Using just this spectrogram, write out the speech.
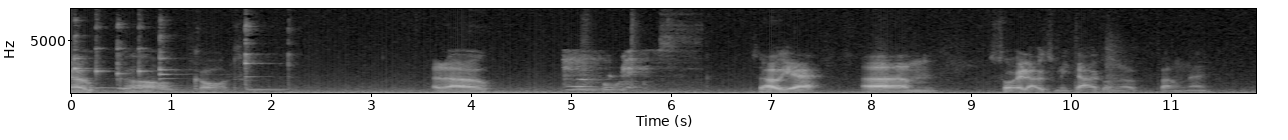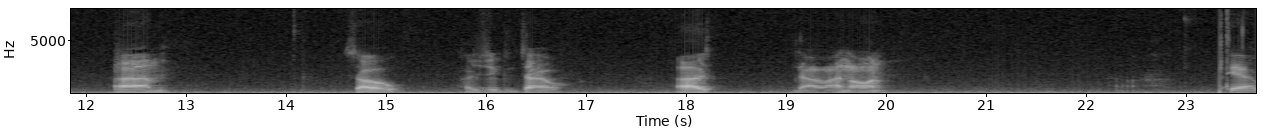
Oh, oh God. Hello. So yeah, um, sorry, that was me dad on the phone then. Um, so as you can tell, uh, no, hang on. Yeah,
